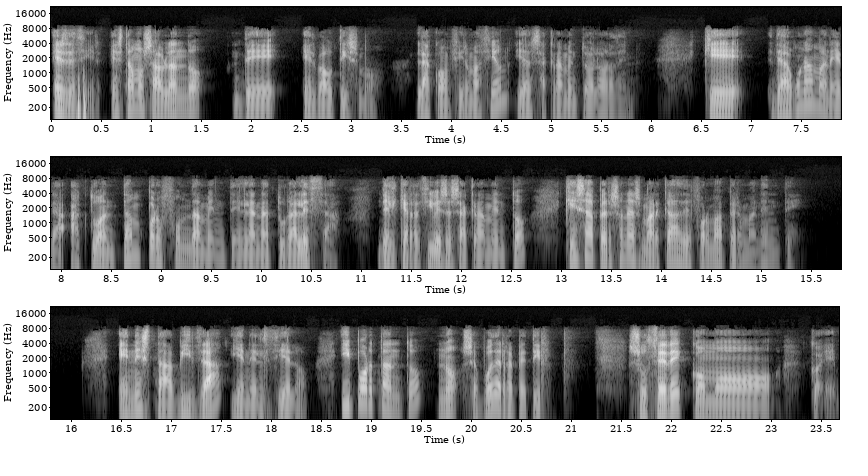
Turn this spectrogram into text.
Es decir, estamos hablando de el bautismo, la confirmación y el sacramento del orden, que de alguna manera actúan tan profundamente en la naturaleza del que recibe ese sacramento que esa persona es marcada de forma permanente en esta vida y en el cielo y por tanto no se puede repetir. Sucede como co- eh,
